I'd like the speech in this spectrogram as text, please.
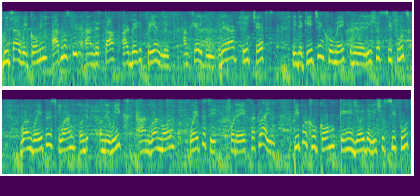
with a welcoming atmosphere and the staff are very friendly and helpful. There are three chefs in the kitchen who make the delicious seafood, one waitress, one on the, on the week and one more waitress for the extra client. People who come can enjoy delicious seafood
